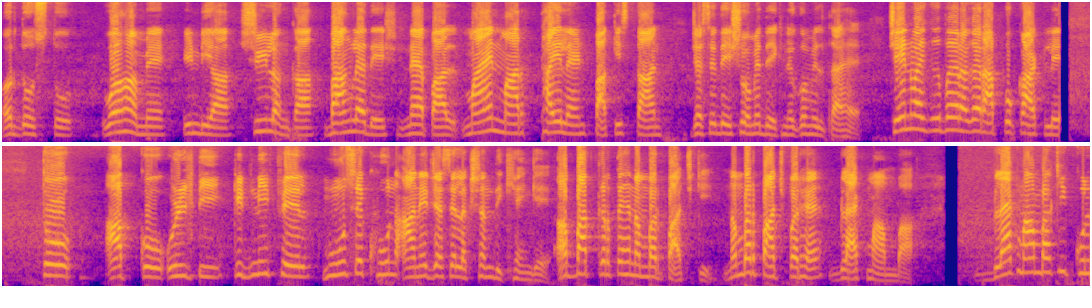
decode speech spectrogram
और दोस्तों वह हमें India, Sri Lanka, Bangladesh, Nepal, Myanmar, Thailand, Pakistan जैसे देशों में देखने को मिलता है। चेन वाइपर अगर आपको काट ले तो आपको उल्टी, किडनी फेल, मुँह से खून आने जैसे लक्षण दिखेंगे। अब बात करते हैं नंबर पाँच की। नंबर पाँच पर है ब्लैक माम्बा। ब्लैक माम्बा की कुल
